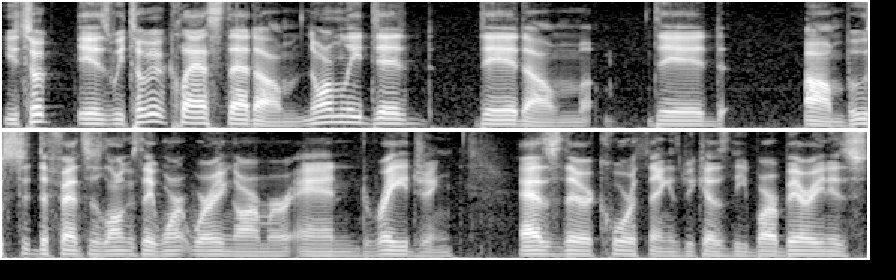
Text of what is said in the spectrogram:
you took is we took a class that um normally did did um did um boosted defense as long as they weren't wearing armor and raging as their core things because the barbarian is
